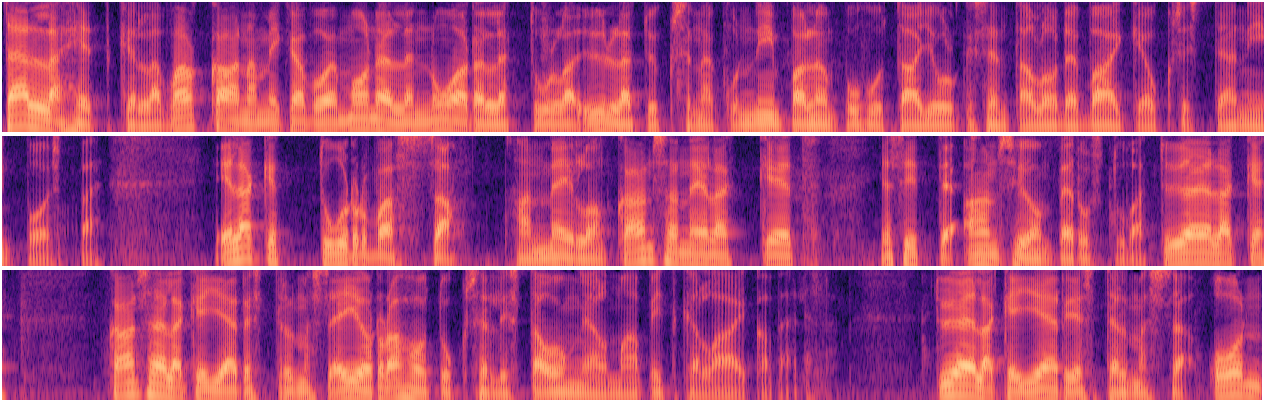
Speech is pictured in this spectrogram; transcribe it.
tällä hetkellä vakaana, mikä voi monelle nuorelle tulla yllätyksenä, kun niin paljon puhutaan julkisen talouden vaikeuksista ja niin poispäin. Eläketurvassahan meillä on kansaneläkkeet ja sitten ansioon perustuva työeläke. Kansaneläkejärjestelmässä ei ole rahoituksellista ongelmaa pitkällä aikavälillä työeläkejärjestelmässä on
